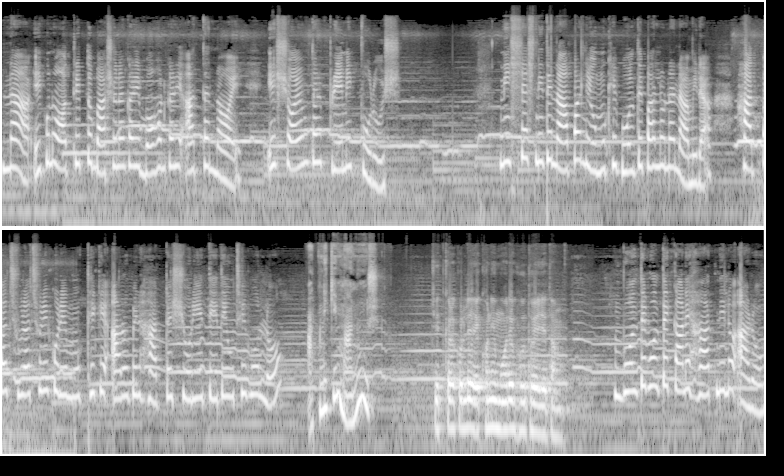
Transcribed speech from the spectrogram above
না এ কোনো অতৃপ্ত বাসনাকারী বহনকারী আত্মা নয়। এ স্বয়ং তার প্রেমিক পুরুষ। নিঃশ্বাস নিতে না পারলেও মুখে বলতে পারল না নামিরা। হাত পা ছুড়াছুড়ি করে মুখ থেকে আরবের হাতটা সরিয়ে তেতে উঠে বলল আপনি কি মানুষ? চিৎকার করলে এখনই মরে ভূত হয়ে যেতাম। বলতে বলতে কানে হাত নিল আরব।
